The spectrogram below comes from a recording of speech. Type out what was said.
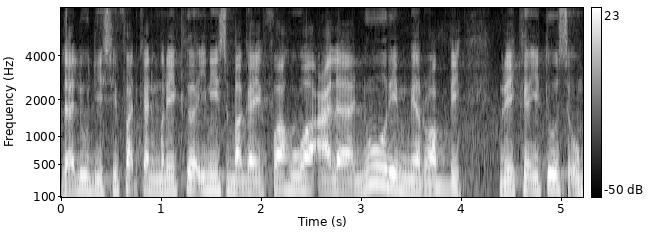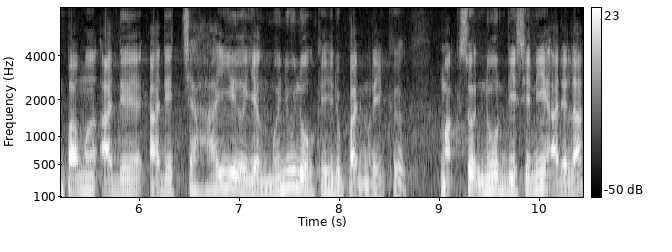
lalu disifatkan mereka ini sebagai fahuwa ala nurim mir rabbih mereka itu seumpama ada ada cahaya yang menyuluh kehidupan mereka. Maksud nur di sini adalah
